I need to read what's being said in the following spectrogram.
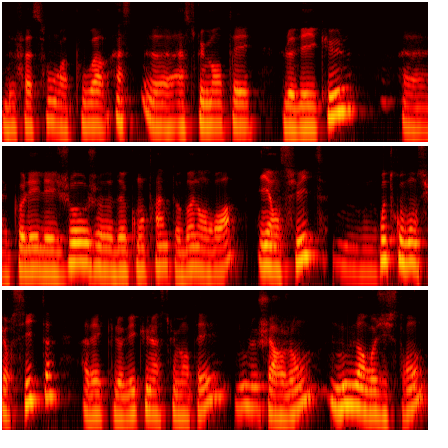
de façon à pouvoir ins- instrumenter le véhicule, coller les jauges de contraintes au bon endroit. Et ensuite, nous retrouvons sur site avec le véhicule instrumenté, nous le chargeons, nous enregistrons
